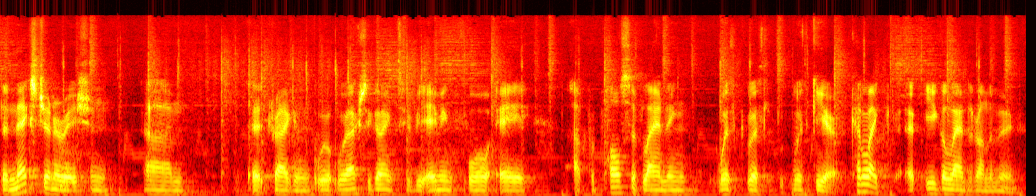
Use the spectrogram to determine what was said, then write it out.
The next generation um, uh, Dragon, we're, we're actually going to be aiming for a, a propulsive landing with, with, with gear, kind of like uh, Eagle landed on the moon.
